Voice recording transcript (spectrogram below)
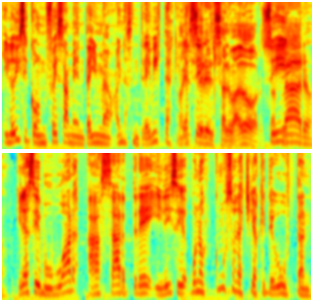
Y lo dice confesamente. Hay, una- hay unas entrevistas que le Hay hace. ser el salvador. Sí, Claro. que le hace Beauvoir a Sartre y le dice, bueno, ¿cómo son las chicas que te gustan?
